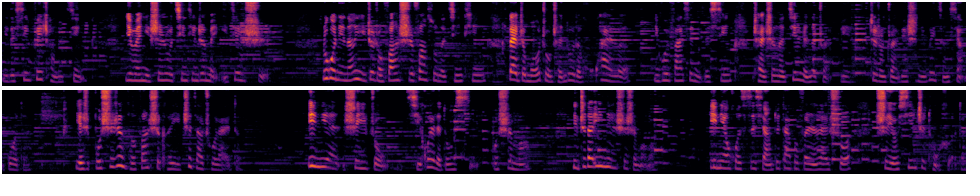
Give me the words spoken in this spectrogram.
你的心非常的静，因为你深入倾听着每一件事。如果你能以这种方式放松的倾听，带着某种程度的快乐，你会发现你的心产生了惊人的转变。这种转变是你未曾想过的，也是不是任何方式可以制造出来的。意念是一种奇怪的东西，不是吗？你知道意念是什么吗？意念或思想对大部分人来说是由心智统合的，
